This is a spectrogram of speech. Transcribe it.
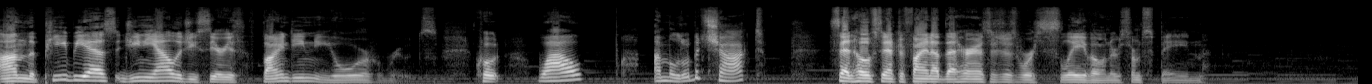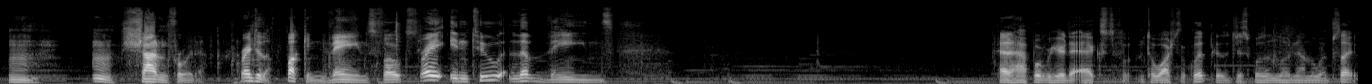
on the PBS genealogy series Finding Your Roots. Quote, "Wow, I'm a little bit shocked," said Hostin after finding out that her ancestors were slave owners from Spain. Mm, mm, Schadenfreude. Right into the fucking veins, folks. Right into the veins. Had to hop over here to X to, to watch the clip because it just wasn't loading on the website.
